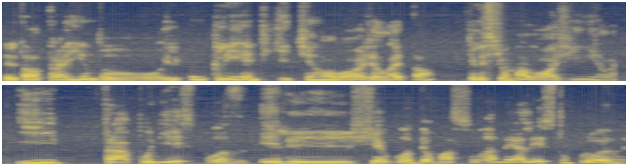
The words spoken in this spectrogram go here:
ele tava traindo ele com um cliente que tinha na loja lá e tal. Que eles tinham uma lojinha lá. E, pra punir a esposa, ele chegou, deu uma surra nela e estuprou, né?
